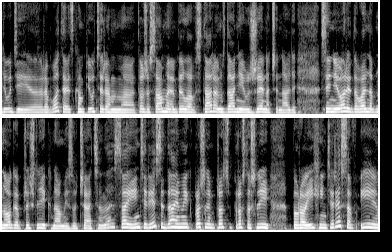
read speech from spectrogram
люди работают с компьютером. То же самое было в старом здании, уже начинали. Сеньоры довольно много пришли к нам изучать ну, свои интересы, да, и мы просто, просто, просто шли про их интересов и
